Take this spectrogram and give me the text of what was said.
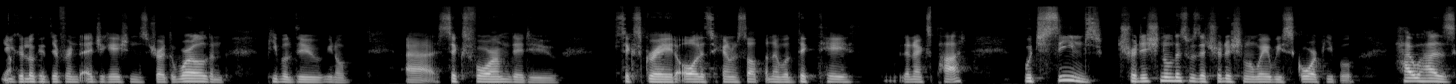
you could look at different educations throughout the world, and people do, you know, uh, sixth form, they do sixth grade, all this kind of stuff, and it will dictate the next path which seems traditional. This was a traditional way we score people. How has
